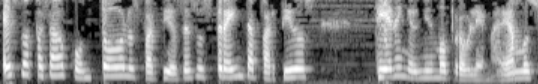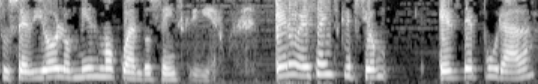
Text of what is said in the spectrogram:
esto ha pasado con todos los partidos, esos 30 partidos tienen el mismo problema, digamos, sucedió lo mismo cuando se inscribieron. Pero esa inscripción es depurada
